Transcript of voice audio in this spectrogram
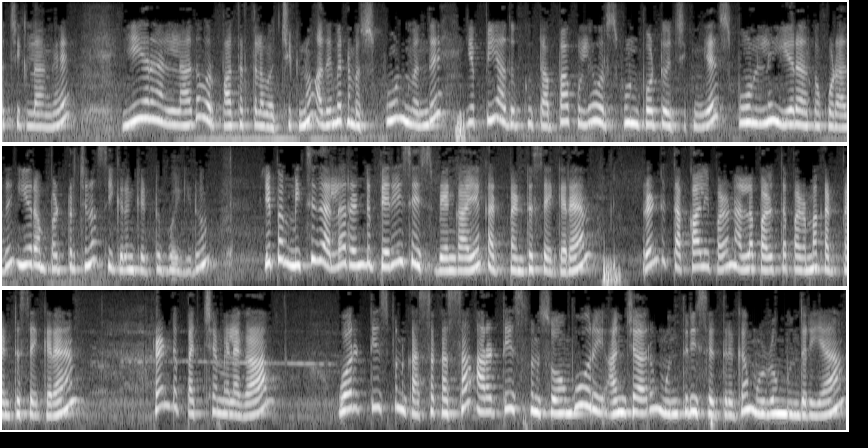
வச்சுக்கலாங்க. ஈரம் இல்லாத ஒரு பாத்திரத்தில் வச்சுக்கணும். அதேமாதிரி நம்ம ஸ்பூன் வந்து எப்பயும் அதுக்கு டப்பாக்குள்ளேயே ஒரு ஸ்பூன் போட்டு வச்சுக்கோங்க. ஸ்பூன்லேயும் ஈரம் இருக்கக்கூடாது. ஈரம் பட்டுருச்சுன்னா சீக்கிரம் கெட்டு போய்கிடும் இப்போ மிக்ஸி ஜாரில் ரெண்டு பெரிய சைஸ் வெங்காயம் கட் பண்ணிட்டு சேர்க்குறேன். ரெண்டு தக்காளி பழம் நல்லா பழுத்த பழமாக கட் பண்ணிட்டு சேர்க்குறேன். ரெண்டு பச்சை மிளகாய் ஒரு டீஸ்பூன் கசகசா அரை டீஸ்பூன் சோம்பு ஒரு அஞ்சாறு முந்திரி சேர்த்துருக்கேன் முழு முந்திரியாக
